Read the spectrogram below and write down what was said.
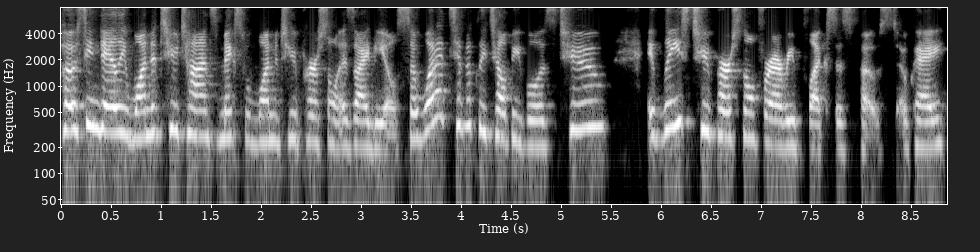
Posting daily one to two times mixed with one to two personal is ideal. So, what I typically tell people is two, at least two personal for every Plexus post, okay?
